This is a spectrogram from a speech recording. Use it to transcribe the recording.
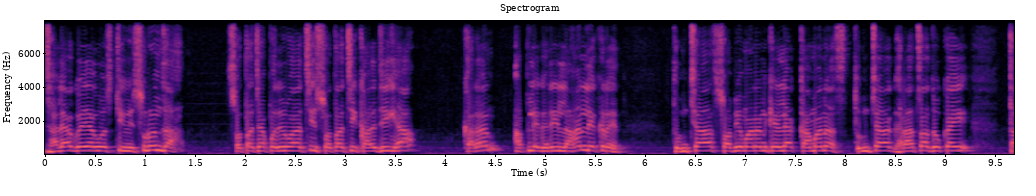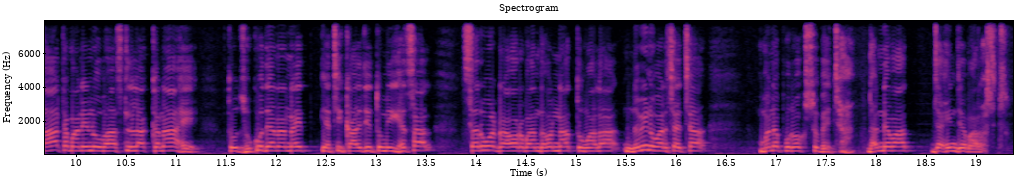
झाल्या गया गोष्टी विसरून जा. स्वतःच्या परिवाराची स्वतःची काळजी घ्या. कारण आपले घरी लहान लेकरं आहेत. तुमच्या स्वाभिमानाने केलेल्या कामानंच तुमच्या घराचा जो काही ताठ मानेने उभा असलेला कणा आहे तो झुकू देणार नाहीत याची काळजी तुम्ही घेसाल. सर्व ड्रायव्हर बांधवांना तुम्हाला नवीन वर्षाच्या मनपूर्वक शुभेच्छा. धन्यवाद. जय हिंद जय महाराष्ट्र.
